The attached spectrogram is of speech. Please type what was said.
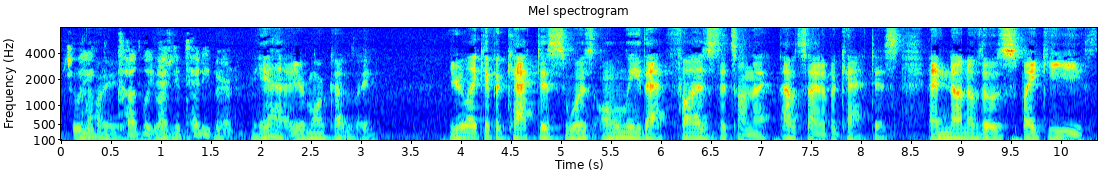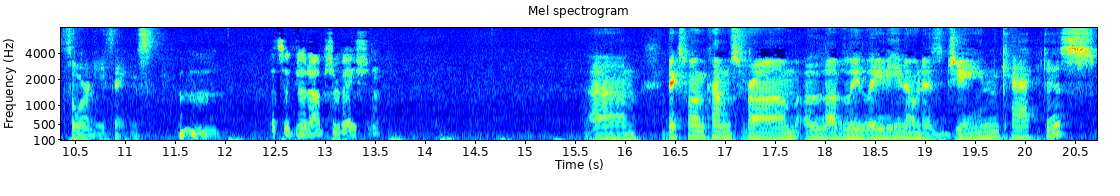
Actually, No, you- cuddly you- like a teddy bear. Yeah, you're more cuddly. You're like if a cactus was only that fuzz that's on the outside of a cactus and none of those spiky, thorny things. Hmm. That's a good observation. Um, next one comes from a lovely lady known as Jane Cactus.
